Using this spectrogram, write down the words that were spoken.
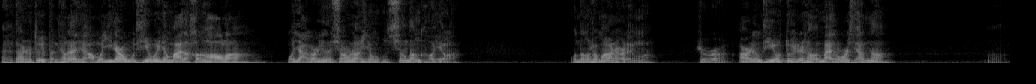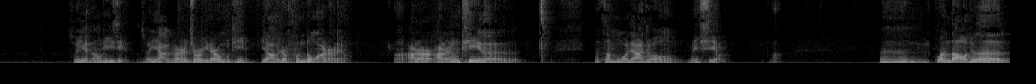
哎，但是对于本田来讲，我 1.5T 我已经卖的很好了，我雅阁现在销售量已经相当可以了。我弄什么2.0啊？是不是 2.0T 又怼这上面卖多少钱呢？啊，所以也能理解。所以雅阁就是 1.5T，要不就是混动2.0，啊，2.2 2.0T 的，那咱们国家就没戏了。啊嗯，冠道我觉得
